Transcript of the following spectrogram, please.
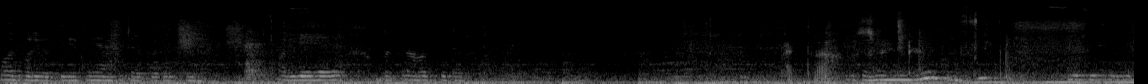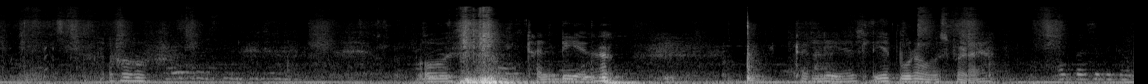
बहुत बुरी होती है यहाँ की चाय बहुत अच्छी है और ये है बत्रा हॉस्पिटल ठंडी है ना ठंडी है इसलिए पूरा होश पड़ा है ऊपर से भी थोड़ी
